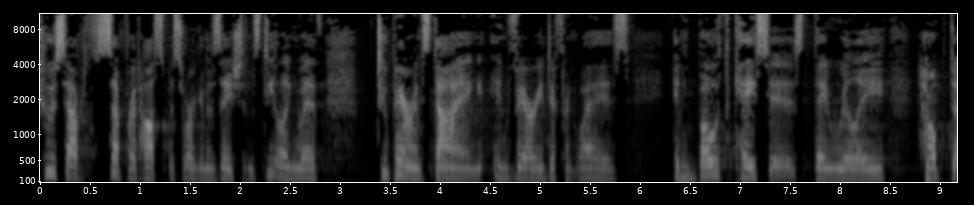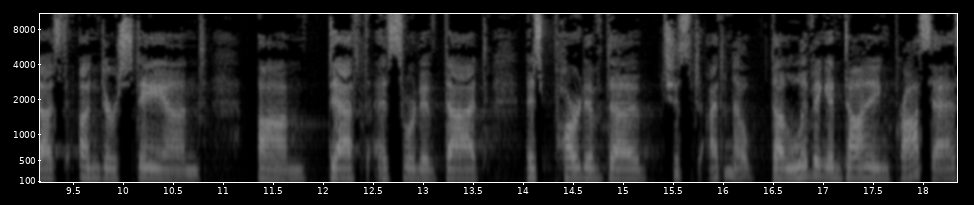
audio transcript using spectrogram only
two separate hospice organizations, dealing with two parents dying in very different ways. In both cases, they really helped us understand um, death as sort of that, as part of the just, I don't know, the living and dying process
